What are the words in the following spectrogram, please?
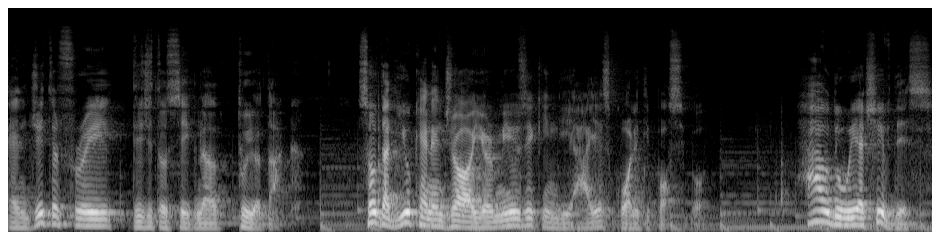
and jitter-free digital signal to your DAC, so that you can enjoy your music in the highest quality possible. How do we achieve this?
